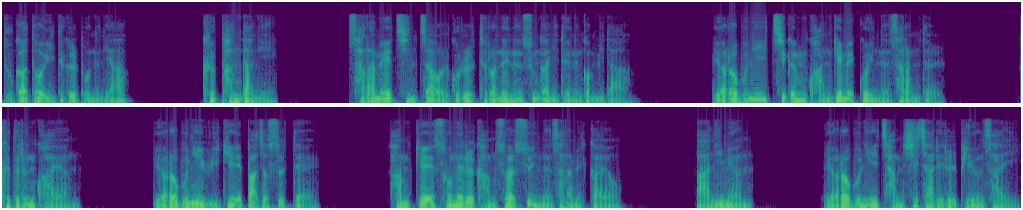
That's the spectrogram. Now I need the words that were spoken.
누가 더 이득을 보느냐, 그 판단이 사람의 진짜 얼굴을 드러내는 순간이 되는 겁니다. 여러분이 지금 관계 맺고 있는 사람들, 그들은 과연 여러분이 위기에 빠졌을 때 함께 손해를 감수할 수 있는 사람일까요? 아니면 여러분이 잠시 자리를 비운 사이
